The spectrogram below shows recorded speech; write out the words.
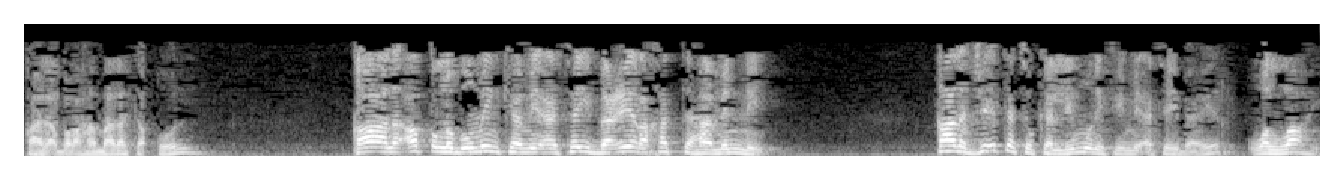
قال أبرهة ماذا تقول؟ قال أطلب منك مئتي بعير أخذتها مني. قال جئت تكلمني في مئتي بعير؟ والله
